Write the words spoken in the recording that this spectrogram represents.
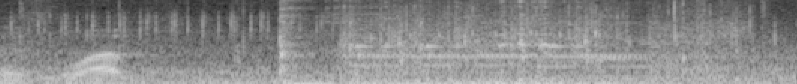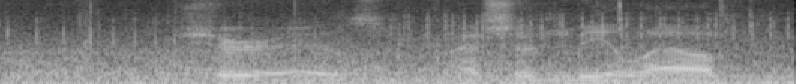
Is what? Sure is. That shouldn't be allowed.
